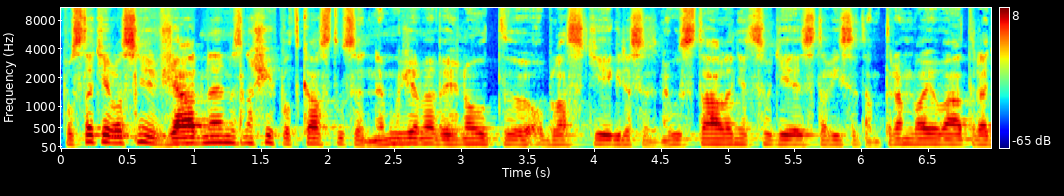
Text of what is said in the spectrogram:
V podstatě vlastně v žádném z našich podcastů se nemůžeme vyhnout oblasti, kde se neustále něco děje, staví se tam tramvajová trať,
